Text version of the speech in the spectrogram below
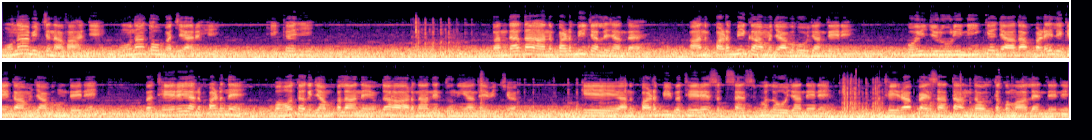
ਉਹਨਾਂ ਵਿੱਚ ਨਾ ਫਸ ਜੇ, ਉਹਨਾਂ ਤੋਂ ਬਚਿਆ ਰਹੇ। ਠੀਕ ਹੈ ਜੀ? ਬੰਦਾ ਤਾਂ ਅਨਪੜ੍ਹ ਵੀ ਚੱਲ ਜਾਂਦਾ ਹੈ। ਅਨਪੜ੍ਹ ਵੀ ਕਾਮਯਾਬ ਹੋ ਜਾਂਦੇ ਨੇ। ਕੋਈ ਜ਼ਰੂਰੀ ਨਹੀਂ ਕਿ ਜ਼ਿਆਦਾ ਪੜ੍ਹੇ ਲਿਖੇ ਕਾਮਯਾਬ ਹੁੰਦੇ ਨੇ। ਬਥੇਰੇ ਅਨਪੜ੍ਹ ਨੇ, ਬਹੁਤ ਐਗਜ਼ਾਮਪਲਾਂ ਨੇ, ਉਦਾਹਰਨਾਂ ਨੇ ਦੁਨੀਆ ਦੇ ਵਿੱਚ ਕਿ ਅਨਪੜ੍ਹ ਵੀ ਬਥੇਰੇ ਸਕਸੈਸਫੁਲ ਹੋ ਜਾਂਦੇ ਨੇ, ਬਥੇਰਾ ਪੈਸਾ ਧਨ ਦੌਲਤ ਕਮਾ ਲੈਂਦੇ ਨੇ,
